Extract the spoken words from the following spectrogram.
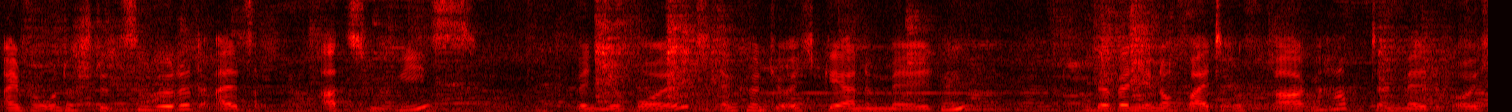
einfach unterstützen würdet als Azubis. Wenn ihr wollt, dann könnt ihr euch gerne melden. Oder wenn ihr noch weitere Fragen habt, dann meldet euch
